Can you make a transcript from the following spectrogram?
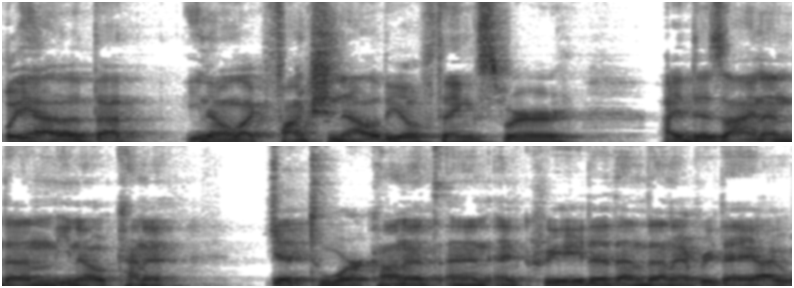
but yeah, that, that you know like functionality of things where I design and then, you know, kind of get to work on it and, and create it. And then every day I,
